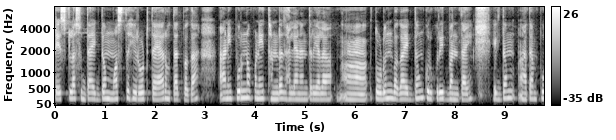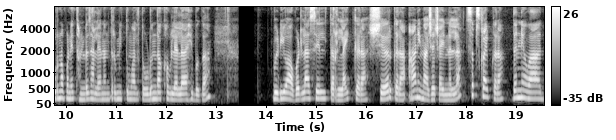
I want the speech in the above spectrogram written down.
टेस्टलासुद्धा एकदम मस्त हे रोट तयार होतात बघा. आणि पूर्णपणे थंड झाल्यानंतर याला तोडून बघा. एकदम कुरकुरीत बनत आहे एकदम आता पूर्णपणे थंड झाल्यानंतर मी तुम्हाला तोडून दाखवलेलं आहे बघा. व्हिडिओ आवडला असेल तर लाईक करा शेअर करा आणि माझ्या चॅनलला सबस्क्राईब करा. धन्यवाद.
